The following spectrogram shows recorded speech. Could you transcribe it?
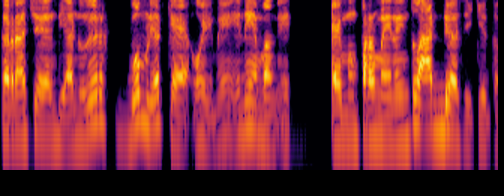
Garnacho yang dianulir gue melihat kayak oh ini emang emang permainan itu ada sih gitu.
